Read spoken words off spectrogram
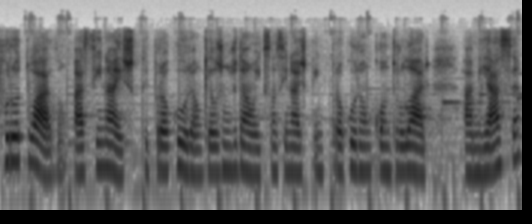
Por outro lado, há sinais que procuram, que eles nos dão e que são sinais que procuram controlar a ameaça,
